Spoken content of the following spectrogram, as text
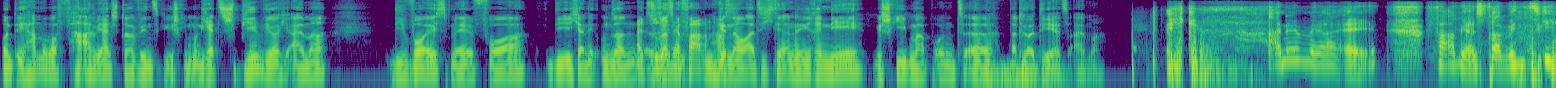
Und die haben aber Fabian Strawinski geschrieben. Und jetzt spielen wir euch einmal die Voicemail vor, die ich an unseren. Als du das Ren- erfahren hast? Genau, als ich den an den René geschrieben habe und äh, das hört ihr jetzt einmal. Ich kann nicht mehr, ey. Fabian Strawinski.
